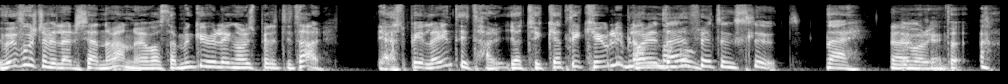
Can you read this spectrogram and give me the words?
Det var ju först när vi lärde känna varandra och jag var så här, men gud hur länge har du spelat gitarr? Jag spelar inte gitarr, jag tycker att det är kul ibland. var det därför gång." det tog slut? Nej, det Nej, var det inte.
